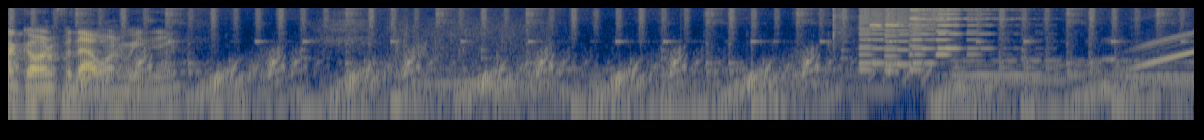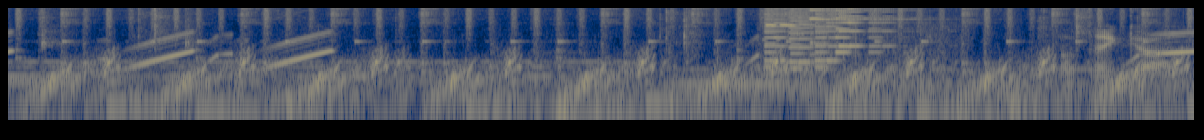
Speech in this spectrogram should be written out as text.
Not going for that one, Weezy. Oh, thank God.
